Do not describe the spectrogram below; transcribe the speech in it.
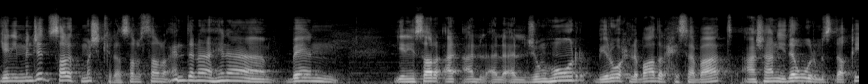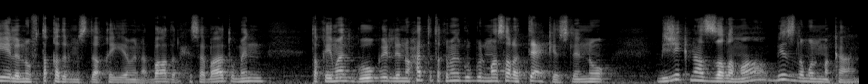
يعني من جد صارت مشكلة. صار صار عندنا هنا بين يعني صار ال- ال- الجمهور بيروح لبعض الحسابات عشان يدور مصداقية لأنه افتقد المصداقية من بعض الحسابات ومن تقييمات جوجل لأنه حتى تقييمات جوجل ما صارت تعكس لأنه بيجيك ناس ظلمة بيظلموا المكان.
